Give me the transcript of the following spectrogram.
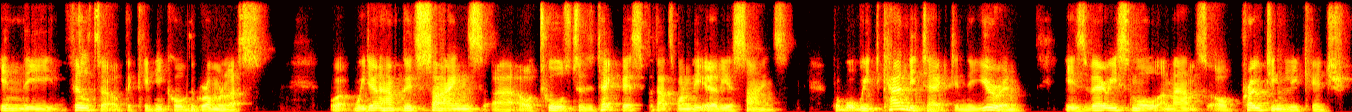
in the filter of the kidney called the glomerulus. We don't have good signs uh, or tools to detect this, but that's one of the earliest signs. But what we can detect in the urine is very small amounts of protein leakage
